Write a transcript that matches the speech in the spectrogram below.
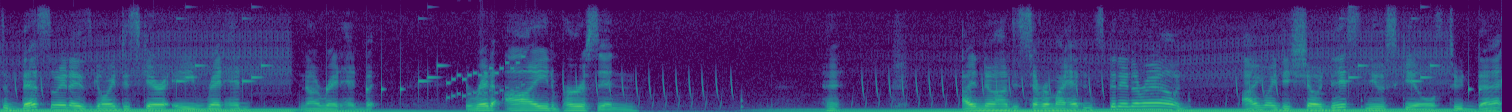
the best way that is going to scare a redhead, not redhead, but red-eyed person. I know how to sever my head and spin it around. I'm going to show this new skills to that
